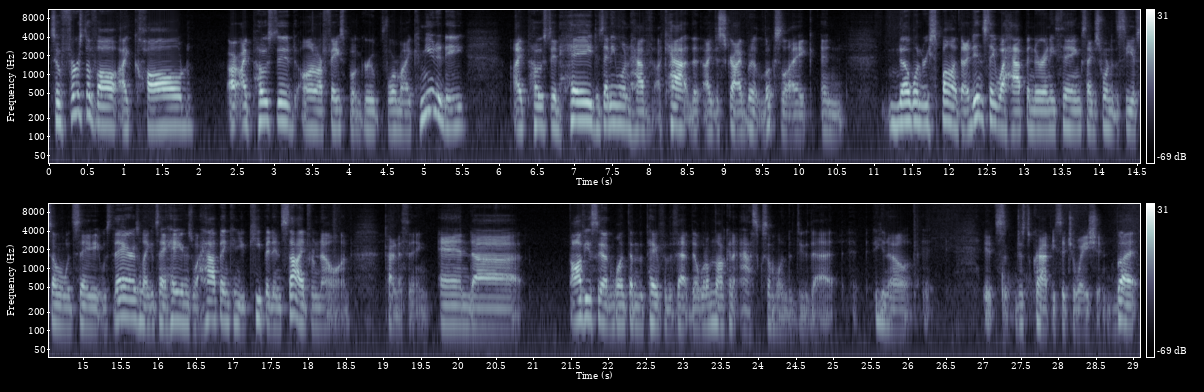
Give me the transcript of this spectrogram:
So first of all, I called or I posted on our Facebook group for my community. I posted, "Hey, does anyone have a cat that I described what it looks like?" And no one responded. I didn't say what happened or anything because I just wanted to see if someone would say it was theirs and I could say, "Hey, here's what happened. Can you keep it inside from now on?" kind of thing. And uh, obviously, I'd want them to pay for the vet bill, but I'm not going to ask someone to do that. You know, it's just a crappy situation. But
